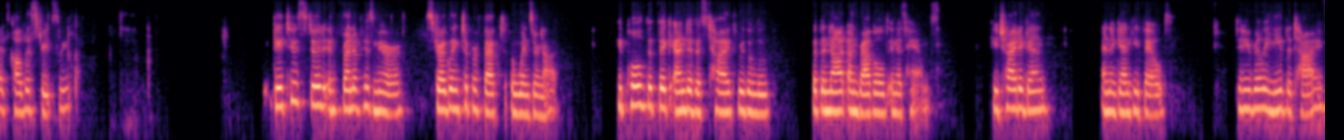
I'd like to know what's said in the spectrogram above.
It's called The Street Sweep. Getu stood in front of his mirror, struggling to perfect a Windsor knot. He pulled the thick end of his tie through the loop, but the knot unraveled in his hands. He tried again, and again he failed. Did he really need the tie?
